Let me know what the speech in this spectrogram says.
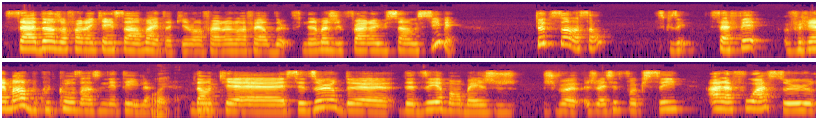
Si ça donne, je vais faire un 1500 mètres. OK, je vais en faire un, je vais en faire deux. Finalement, j'ai pu faire un 800 aussi, mais tout ça ensemble, excusez, ça fait vraiment beaucoup de courses dans une été. Là. Oui. Donc, euh, c'est dur de, de dire, bon, ben, je, je, vais, je vais essayer de focuser à la fois sur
